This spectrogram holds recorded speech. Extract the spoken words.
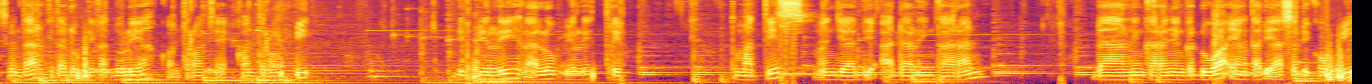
Sebentar kita duplikat dulu ya. Ctrl C Ctrl V dipilih lalu pilih trim otomatis menjadi ada lingkaran. Dan lingkaran yang kedua yang tadi asal di copy.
